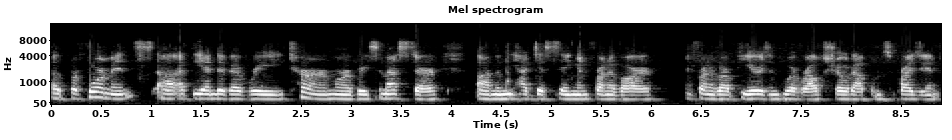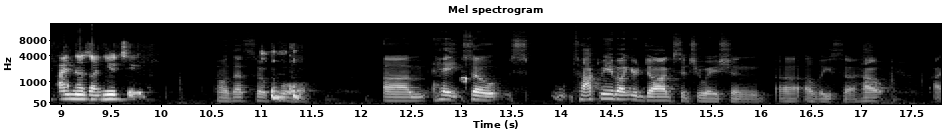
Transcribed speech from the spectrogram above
a performance uh, at the end of every term or every semester, um, and we had to sing in front of our in front of our peers and whoever else showed up. I'm surprised you didn't find those on YouTube. Oh, that's so cool. um, hey, so talk to me about your dog situation, uh, Elisa. How uh,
